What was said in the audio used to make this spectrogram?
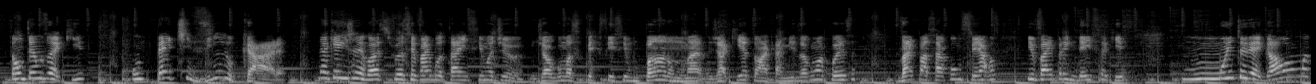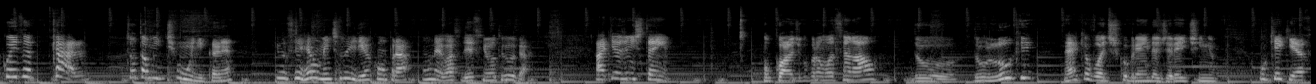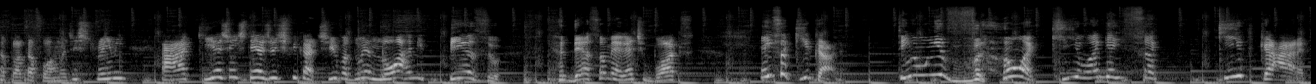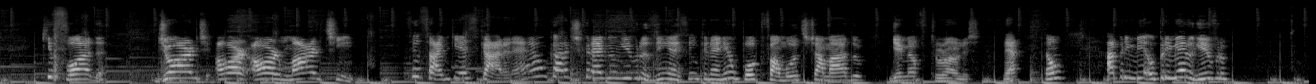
Então temos aqui um petzinho, cara. Daqueles negócios que você vai botar em cima de, de alguma superfície, um pano, uma jaqueta, uma camisa, alguma coisa. Vai passar com ferro e vai prender isso aqui. Muito legal, uma coisa, cara, totalmente única, né? e você realmente não iria comprar um negócio desse em outro lugar. Aqui a gente tem o código promocional do, do Look, né, que eu vou descobrir ainda direitinho o que, é essa plataforma de streaming. Aqui a gente tem a justificativa do enorme peso dessa Omelette Box. É isso aqui, cara. Tem um livrão aqui, olha isso aqui, cara. Que foda. George R. R. Martin você sabe quem é esse cara, né? É um cara que escreve um livrozinho assim que não é nem um pouco famoso chamado Game of Thrones, né? Então, prime o primeiro livro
